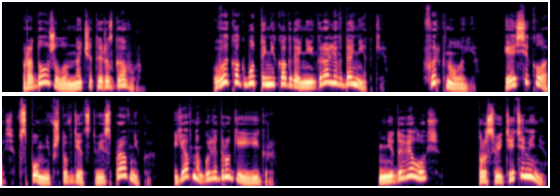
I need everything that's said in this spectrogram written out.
— продолжил он начатый разговор. «Вы как будто никогда не играли в донетки», — фыркнула я и осеклась, вспомнив, что в детстве исправника явно были другие игры. «Не довелось. Просветите меня».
